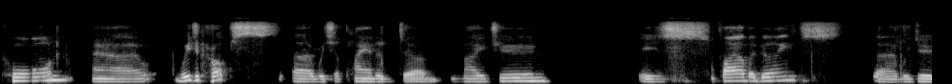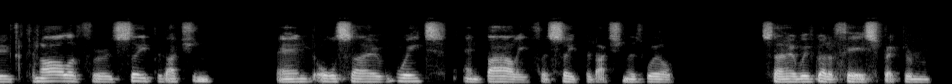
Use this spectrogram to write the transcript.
corn. Uh, winter crops, uh, which are planted um, May, June, is faba beans. Uh, we do canola for seed production and also wheat and barley for seed production as well. So we've got a fair spectrum,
